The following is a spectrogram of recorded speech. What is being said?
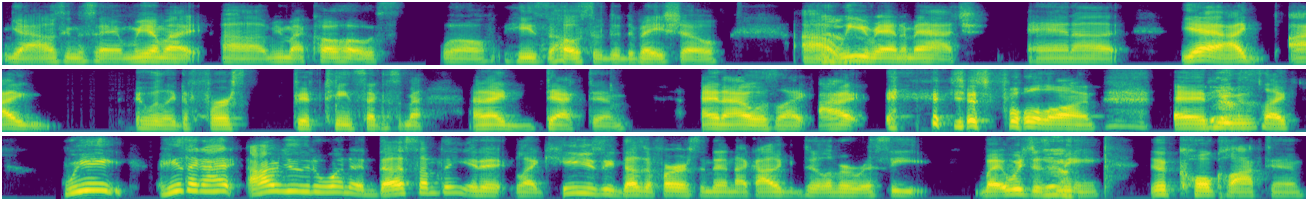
Yeah, I was gonna say me and my uh, me and my co-host. Well, he's the host of the debate show. Uh, Yeah. We ran a match, and uh, yeah, I I it was like the first 15 seconds of match, and I decked him, and I was like, I just full on, and he Yeah. was like, we. He's like, I I'm usually the one that does something, and it like he usually does it first, and then like I deliver a receipt, but it was just Yeah. me. Just cold clocked him,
